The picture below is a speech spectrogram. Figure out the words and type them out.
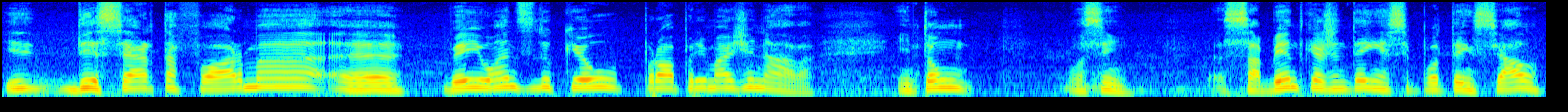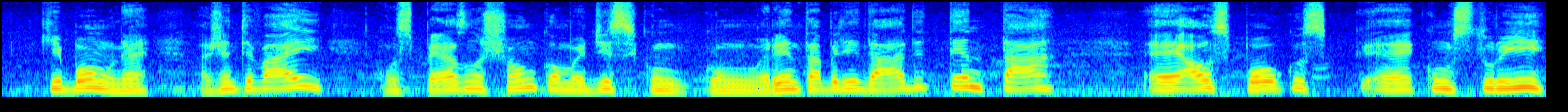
E de certa forma é, veio antes do que eu próprio imaginava. Então, assim, sabendo que a gente tem esse potencial, que bom, né? A gente vai com os pés no chão, como eu disse, com, com rentabilidade, tentar é, aos poucos é, construir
